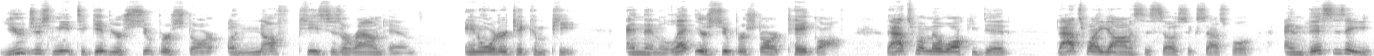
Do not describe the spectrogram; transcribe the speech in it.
You just need to give your superstar enough pieces around him in order to compete and then let your superstar take off. That's what Milwaukee did. That's why Giannis is so successful. And this is a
